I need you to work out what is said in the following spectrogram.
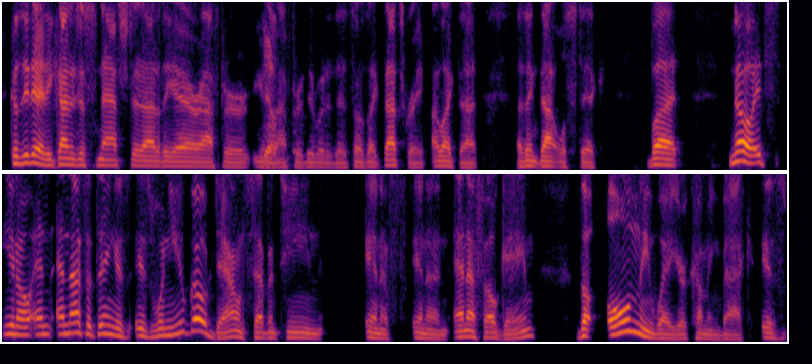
because he did. He kind of just snatched it out of the air after you know Yep. after it did what it did. So I was like, that's great. I like that. I think that will stick. But no, it's you know, and and that's the thing is is when you go down 17 in a in an NFL game, the only way you're coming back is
